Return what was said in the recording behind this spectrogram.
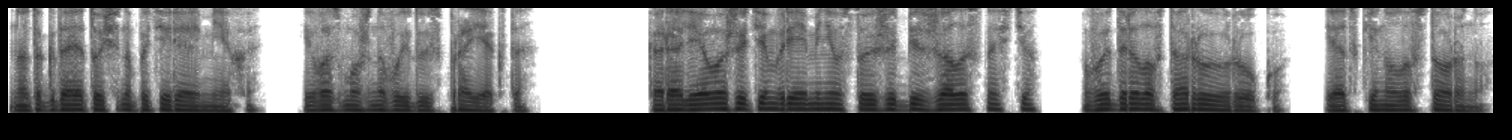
Но тогда я точно потеряю меха и, возможно, выйду из проекта. Королева же тем временем с той же безжалостностью выдрала вторую руку и откинула в сторону.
